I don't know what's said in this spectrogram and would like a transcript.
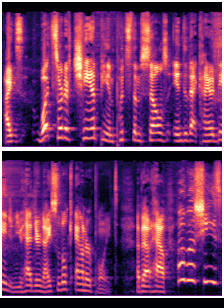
I what sort of champion puts themselves into that kind of danger? You had your nice little counterpoint about how oh well she's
